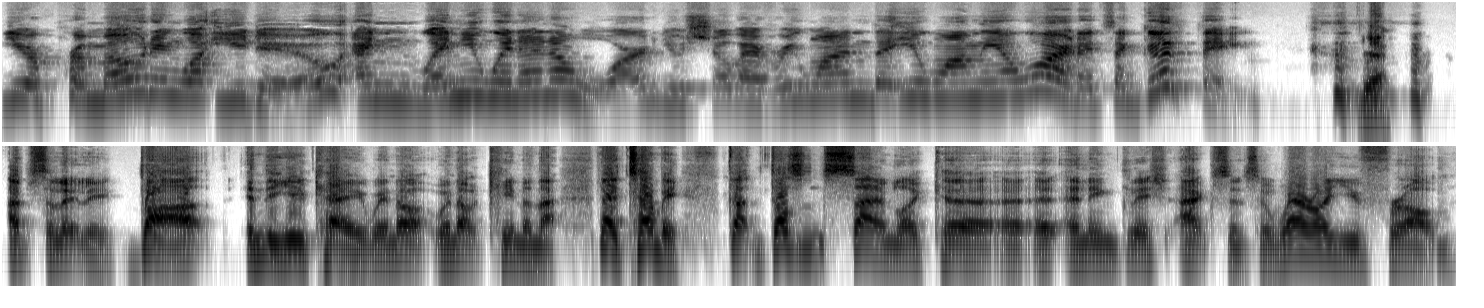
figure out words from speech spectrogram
You're promoting what you do. And when you win an award, you show everyone that you won the award. It's a good thing yeah, absolutely. But in the UK, we're not we're not keen on that. Now, tell me, that doesn't sound like a, a, an English accent. So, where are you from?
